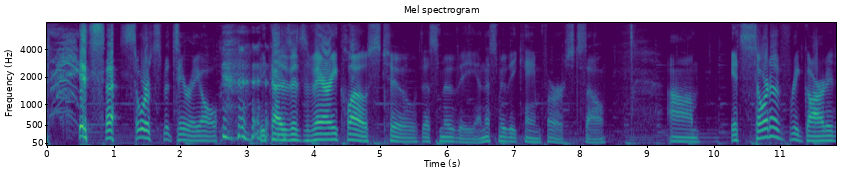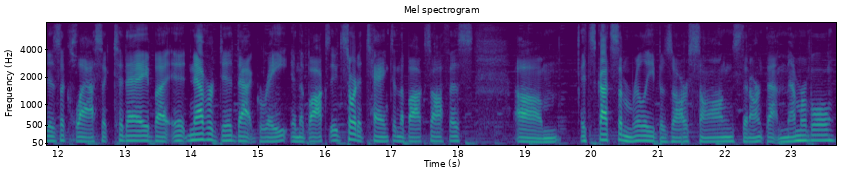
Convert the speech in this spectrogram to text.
it's uh, source material because it's very close to this movie, and this movie came first. So, um, it's sort of regarded as a classic today, but it never did that great in the box. It sort of tanked in the box office. Um, it's got some really bizarre songs that aren't that memorable,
